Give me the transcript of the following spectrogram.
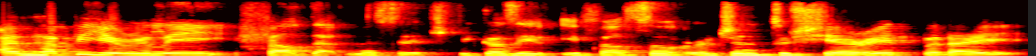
I'm happy you really felt that message because it, it felt so urgent to share it. But I,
